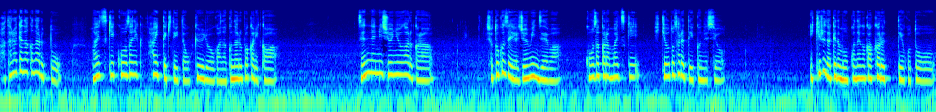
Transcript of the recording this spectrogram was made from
働けなくなると毎月口座に入ってきていたお給料がなくなるばかりか前年に収入があるから所得税や住民税は口座から毎月引き落とされていくんですよ。生きるだけでもお金がかかるっていうことを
